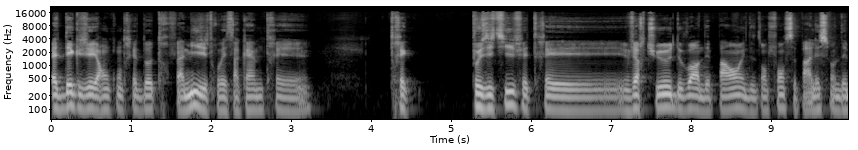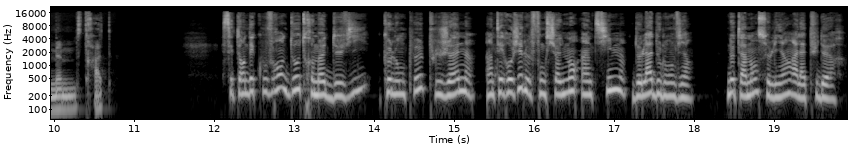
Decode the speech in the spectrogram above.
Dès que j'ai rencontré d'autres familles, j'ai trouvé ça quand même très, très positif et très vertueux de voir des parents et des enfants se parler sur des mêmes strates. C'est en découvrant d'autres modes de vie que l'on peut, plus jeune, interroger le fonctionnement intime de là d'où l'on vient, notamment ce lien à la pudeur.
